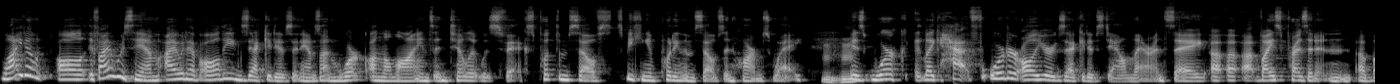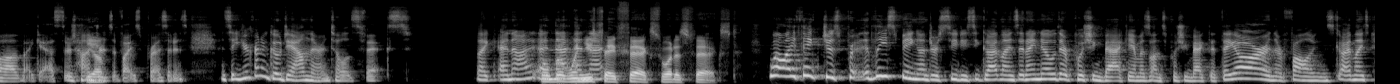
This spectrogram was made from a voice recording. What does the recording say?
why don't all? If I was him, I would have all the executives at Amazon work on the lines until it was fixed. Put themselves. Speaking of putting themselves in harm's way, mm-hmm. is work like have, order all your executives down there and say, uh, uh, uh vice president and above I guess. There's hundreds yep. of vice presidents. And so you're going to go down there until it's fixed. Like, and I, and well, but that, when you that, say fixed, what is fixed? Well, I think just pr- at least being under CDC guidelines, and I know they're pushing back, Amazon's pushing back that they are, and they're following these guidelines.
